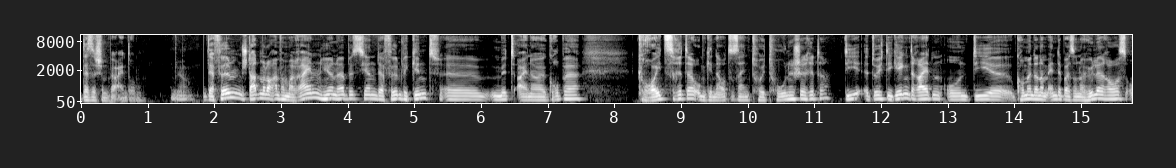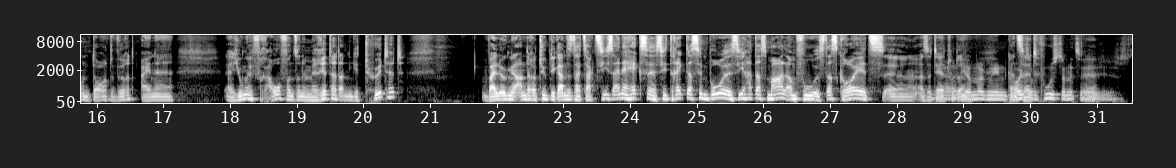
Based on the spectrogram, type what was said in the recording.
das ist schon beeindruckend. ja, Der Film, starten wir doch einfach mal rein, hier, ne, bisschen. Der Film beginnt äh, mit einer Gruppe Kreuzritter, um genau zu sein, teutonische Ritter, die äh, durch die Gegend reiten und die äh, kommen dann am Ende bei so einer Höhle raus und dort wird eine äh, junge Frau von so einem Ritter dann getötet, weil irgendein anderer Typ die ganze Zeit sagt, sie ist eine Hexe, sie trägt das Symbol, sie hat das Mal am Fuß, das Kreuz. Äh, also der ja tut die dann haben irgendwie ein Kreuz am Fuß, damit sie Ja.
